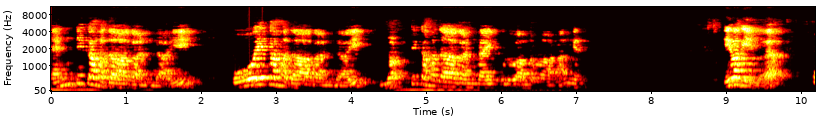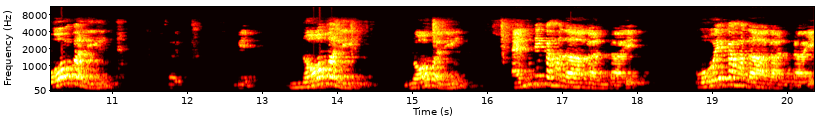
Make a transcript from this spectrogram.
ඇන් එක හදාගන්නයි ඕ එක හදාගන්නයි නොට් එක හදාගන්නයි පුළුවන් වුණා නම් ඇති. ඒ වගේම ඕ වලින් මේ normally normally and එක හදාගන්නයි o එක හදාගන්නයි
